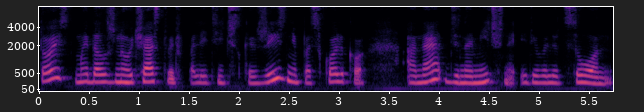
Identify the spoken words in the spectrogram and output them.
то есть мы должны участвовать в политической жизни, поскольку она динамична и революционна,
